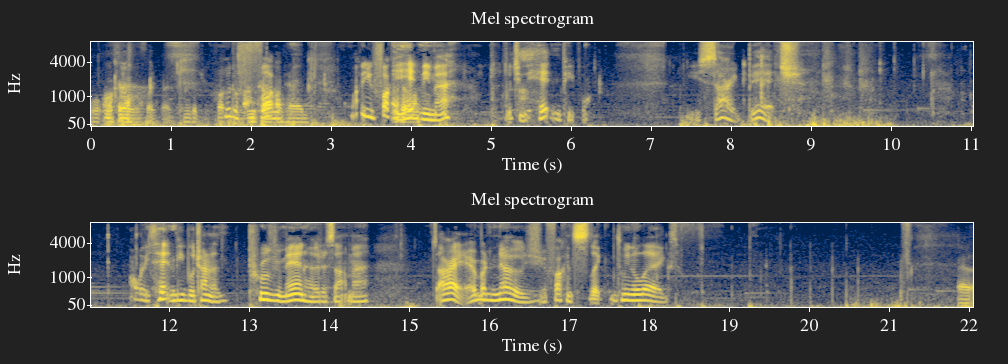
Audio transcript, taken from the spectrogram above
We'll, we'll Okay. settle like that. You can get your Who the fuck? head. Why do you fucking I hit me, man? What you hitting people? You sorry bitch. Always hitting people trying to prove your manhood or something, man. It's alright, everybody knows you're fucking slick between the legs. Uh,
